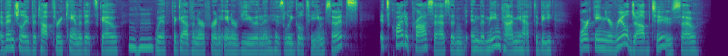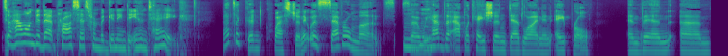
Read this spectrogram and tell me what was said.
eventually the top three candidates go with the governor for an interview and then his legal team so it's it's quite a process and in the meantime you have to be working your real job too so so how long did that process from beginning to end take? That's a good question it was several months so we had the application deadline in april and then um,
